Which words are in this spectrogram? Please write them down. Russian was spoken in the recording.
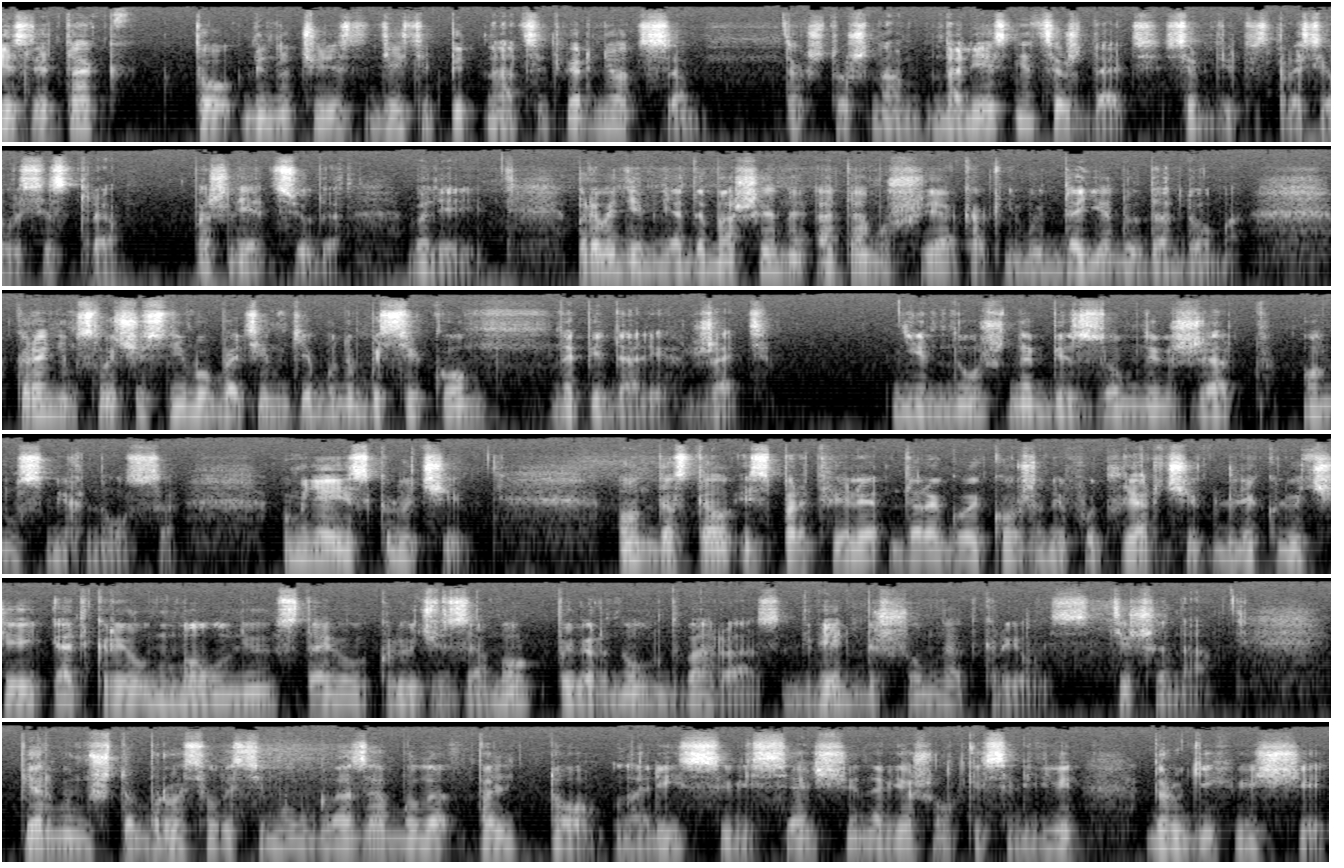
Если так, то минут через десять-пятнадцать вернется. Так что ж нам на лестнице ждать? — сердито спросила сестра. Пошли отсюда, Валерий. Проводи меня до машины, а там уж я как-нибудь доеду до дома. В крайнем случае сниму ботинки, буду босиком на педали жать. Не нужно безумных жертв, он усмехнулся. У меня есть ключи. Он достал из портфеля дорогой кожаный футлярчик для ключей, открыл молнию, ставил ключ в замок, повернул два раза. Дверь бесшумно открылась. Тишина. Первым, что бросилось ему в глаза, было пальто Ларисы, висящее на вешалке среди других вещей.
